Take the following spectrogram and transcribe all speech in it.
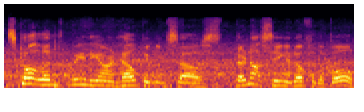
Scotland really aren't helping themselves. They're not seeing enough of the ball.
